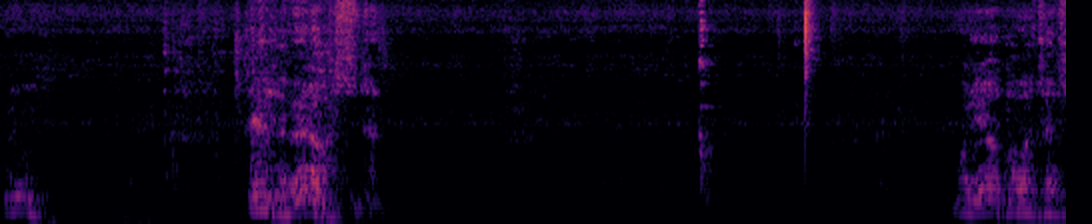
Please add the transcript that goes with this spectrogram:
Hmm. Neyse böyle kalsın. ya. Buraya domates.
